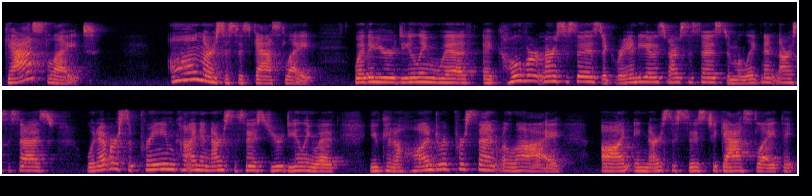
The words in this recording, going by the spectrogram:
gaslight. All narcissists gaslight. Whether you're dealing with a covert narcissist, a grandiose narcissist, a malignant narcissist, whatever supreme kind of narcissist you're dealing with, you can 100% rely on a narcissist to gaslight. They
